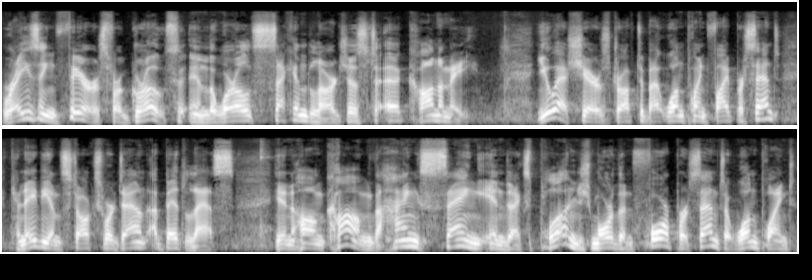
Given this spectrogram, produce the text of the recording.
raising fears for growth in the world's second largest economy. U.S. shares dropped about 1.5%. Canadian stocks were down a bit less. In Hong Kong, the Hang Seng index plunged more than 4% at one point,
